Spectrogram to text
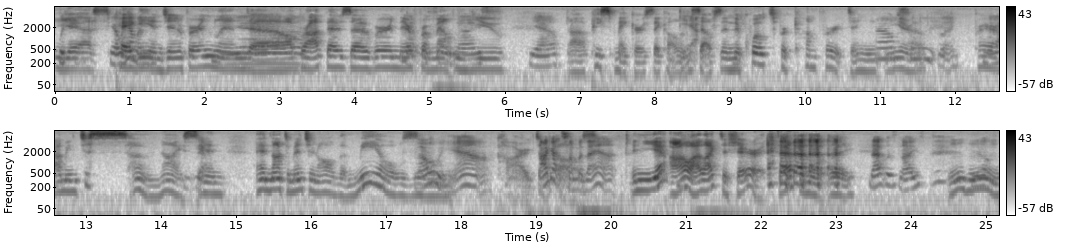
We- yes, yeah, Peggy and Jennifer and Linda all brought those over, and they're That from was so Mountain nice. View Yeah. uh, peacemakers. They call Yeah. themselves, and the quotes for comfort and you know prayer. Yeah. I mean, just so nice. Yeah. And and not to mention all the meals. Oh and yeah, cards. I got some of that. And yeah, oh, I like to share it definitely. That was nice. hmm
